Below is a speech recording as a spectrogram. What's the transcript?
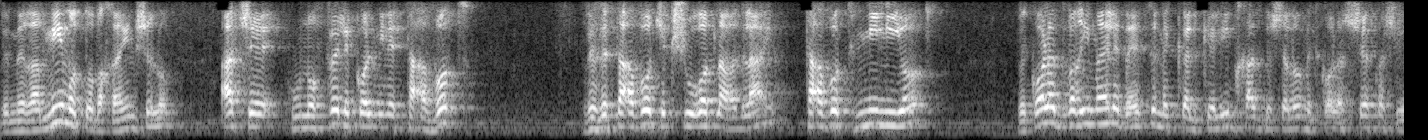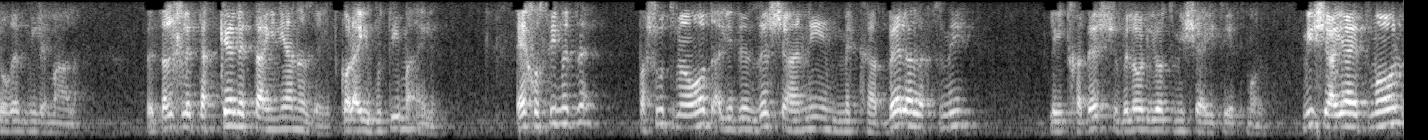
ומרמים אותו בחיים שלו, עד שהוא נופל לכל מיני תאוות, וזה תאוות שקשורות לרגליים, תאוות מיניות, וכל הדברים האלה בעצם מקלקלים חז ושלום את כל השפע שיורד מלמעלה. וצריך לתקן את העניין הזה, את כל העיוותים האלה. איך עושים את זה? פשוט מאוד על ידי זה שאני מקבל על עצמי להתחדש ולא להיות מי שהייתי אתמול. מי שהיה אתמול,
